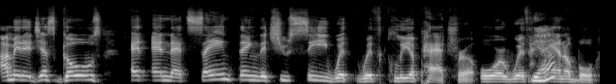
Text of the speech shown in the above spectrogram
I mean, it just goes and and that same thing that you see with with Cleopatra or with yeah. Hannibal,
